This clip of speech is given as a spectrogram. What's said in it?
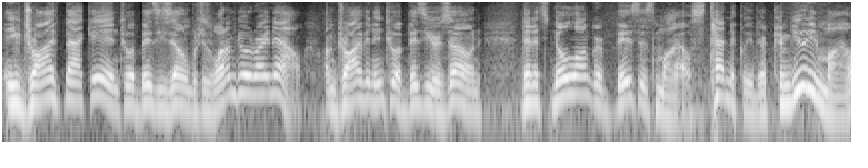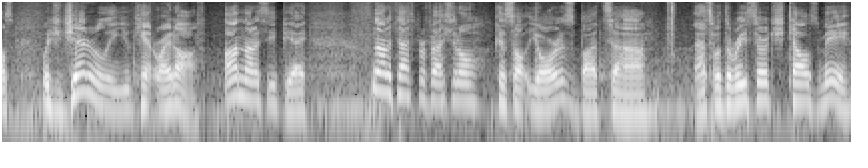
and you drive back into a busy zone, which is what I'm doing right now, I'm driving into a busier zone, then it's no longer business miles. Technically, they're commuting miles, which generally you can't write off. I'm not a CPA, not a test professional, consult yours, but uh, that's what the research tells me.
